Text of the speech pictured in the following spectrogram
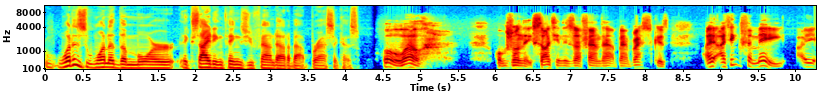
What is one of the more exciting things you found out about brassicas? Oh, well, what was one of the exciting things I found out about brassicas? I, I think for me, I,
